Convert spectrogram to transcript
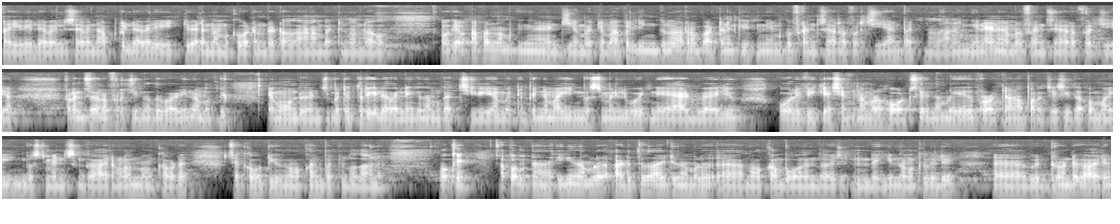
five level seven up to level eight വരെ നമുക്ക് ഇവിടെ ഉണ്ട് കേട്ടോ കാണാൻ പറ്റുന്നുണ്ടാകും ഓക്കെ അപ്പോൾ നമുക്ക് ഇങ്ങനെ എഡ് ചെയ്യാൻ പറ്റും. അപ്പോൾ ലിങ്ക് എന്ന് പറഞ്ഞ ബട്ടൺ ക്ലിക്ക് ചെയ്ത് നമുക്ക് ഫ്രണ്ട്സിനെ റെഫർ ചെയ്യാൻ പറ്റുന്നതാണ്. ഇങ്ങനെയാണ് നമ്മൾ ഫ്രണ്ട്സിനെ റെഫർ ചെയ്യുക ഫ്രണ്ട്സിനെ റെഫർ ചെയ്യുന്നത് വഴി നമുക്ക് എമൗണ്ട് ഏൺ ചെയ്യാൻ പറ്റും. ത്രീ ലെവലിലേക്ക് നമുക്ക് അച്ചീവ് ചെയ്യാൻ പറ്റും. പിന്നെ മൈ ഇൻവെസ്റ്റ്മെന്റിൽ പോയിട്ടുണ്ടെങ്കിൽ ആഡ് വാല്യൂ ക്വാളിഫിക്കേഷൻ നമ്മുടെ ഹോട്ട് സെയിൽ നമ്മൾ ഏത് പ്രോഡക്റ്റാണോ പർച്ചേസ് ചെയ്തത് അപ്പം മൈ ഇൻവെസ്റ്റ്മെന്റ്സും കാര്യങ്ങളും നമുക്ക് അവിടെ ചെക്കൗട്ട് ചെയ്ത് നോക്കാൻ പറ്റുന്നതാണ്. ഓക്കെ. അപ്പം ഇനി നമ്മൾ അടുത്തതായിട്ട് നമ്മൾ നോക്കാൻ പോകുന്നത് എന്താ വെച്ചിട്ടുണ്ടെങ്കിൽ നമുക്കിതിൽ വിഡ്രോന്റെ കാര്യം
